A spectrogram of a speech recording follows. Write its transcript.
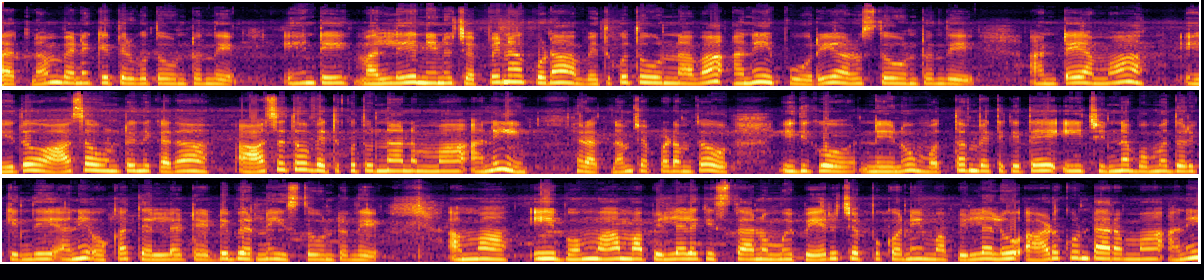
రత్నం వెనక్కి తిరుగుతూ ఉంటుంది. ఏంటి మళ్ళీ నేను చెప్పినా కూడా వెతుకుతూ ఉన్నావా అని పూరి అరుస్తూ ఉంటుంది. అంటే అమ్మా ఏదో ఆశ ఉంటుంది కదా ఆశతో వెతుకుతున్నానమ్మా అని రత్నం చెప్పడంతో ఇదిగో నేను మొత్తం వెతికితే ఈ చిన్న బొమ్మ దొరికింది అని ఒక తెల్ల టెడ్డి బెర్ని ఇస్తూ ఉంటుంది. అమ్మ ఈ బొమ్మ మా పిల్లలకి ఇస్తాను మీ పేరు చెప్పు చెప్పుకొని మా పిల్లలు ఆడుకుంటారమ్మా అని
